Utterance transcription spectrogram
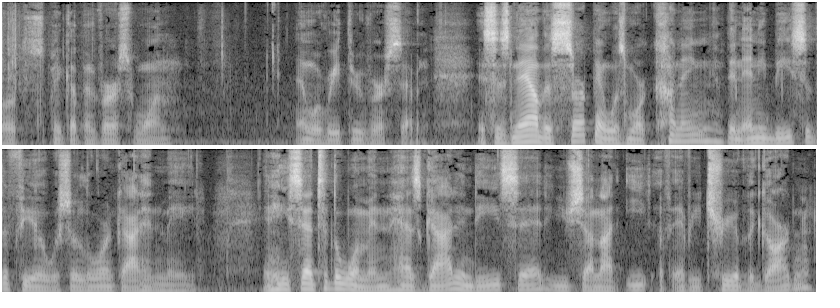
We'll pick up in verse 1 and we'll read through verse 7. It says, Now the serpent was more cunning than any beast of the field which the Lord God had made. And he said to the woman, Has God indeed said, You shall not eat of every tree of the garden?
